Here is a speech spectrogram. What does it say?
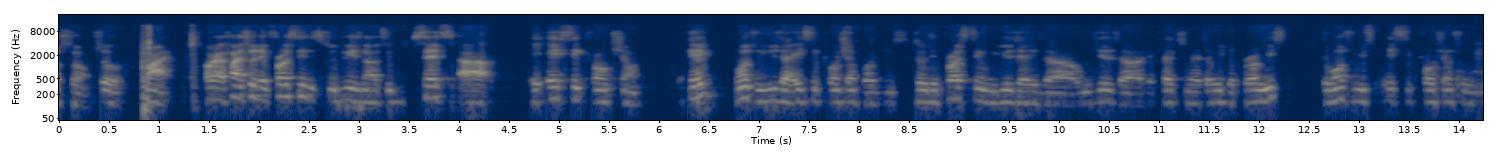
Awesome. So fine. All right, fine. So the first thing to do is now to set uh, a async function. Okay, we want to use the async function for this. So the first thing we use is uh, we use uh, the fetch method with the promise. So we want to use async function to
